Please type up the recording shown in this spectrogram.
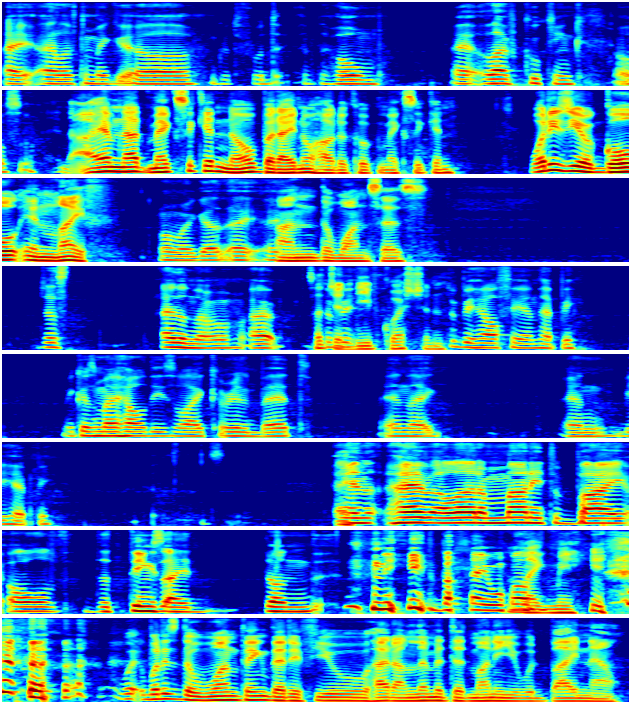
I I love to make uh good food at home. I love cooking also. And I am not Mexican, no, but I know how to cook Mexican. What is your goal in life? Oh my god, I, I And the one says. just I don't know. I Such a be- deep question. to be healthy and happy because my health is like really bad and like and be happy I- and have a lot of money to buy all the things i don't need but i want Like me. what, what is the one thing that if you had unlimited money you would buy now?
